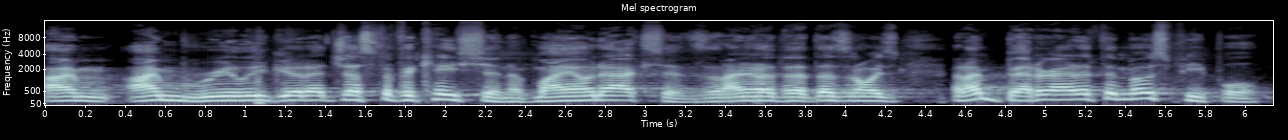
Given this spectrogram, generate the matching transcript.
I'm I'm really good at justification of my own actions. And I know that doesn't always and I'm better at it than most people.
